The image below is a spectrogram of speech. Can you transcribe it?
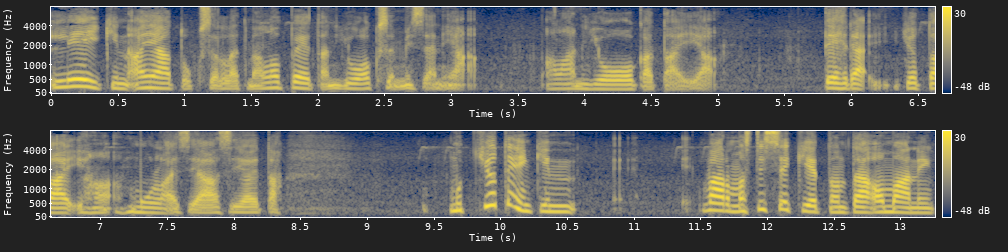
leikin ajatuksella, että mä lopetan juoksemisen ja alan joogata ja tehdä jotain ihan muunlaisia asioita. Mutta jotenkin varmasti sekin, että on tämä oma niin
